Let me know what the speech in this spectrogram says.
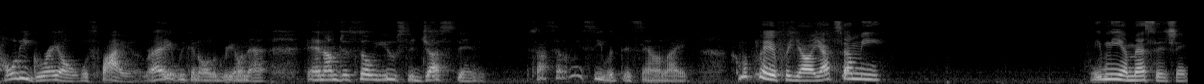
Holy Grail was fire, right? We can all agree on that. And I'm just so used to Justin. So I said, let me see what this sound like. I'm gonna play it for y'all. Y'all tell me, leave me a message and,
